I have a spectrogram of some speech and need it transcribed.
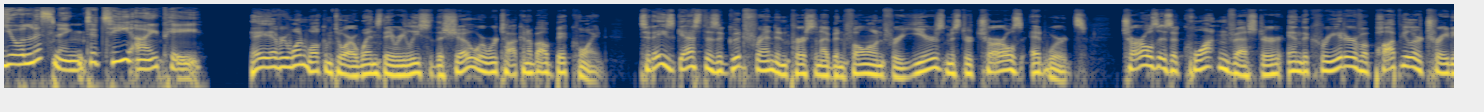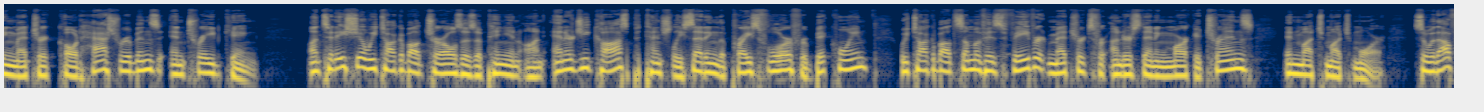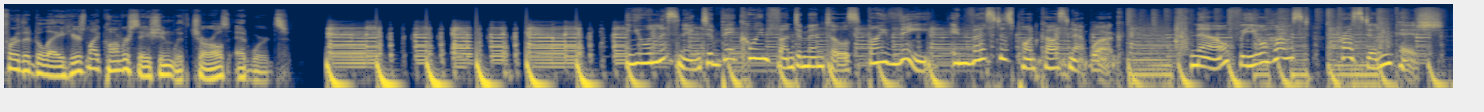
You're listening to TIP. Hey everyone, welcome to our Wednesday release of the show where we're talking about Bitcoin. Today's guest is a good friend and person I've been following for years, Mr. Charles Edwards. Charles is a quant investor and the creator of a popular trading metric called Hash Ribbons and Trade King. On today's show, we talk about Charles's opinion on energy costs, potentially setting the price floor for Bitcoin. We talk about some of his favorite metrics for understanding market trends and much, much more. So without further delay, here's my conversation with Charles Edwards. You're listening to Bitcoin Fundamentals by the Investors Podcast Network. Now for your host, Preston Pysh.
